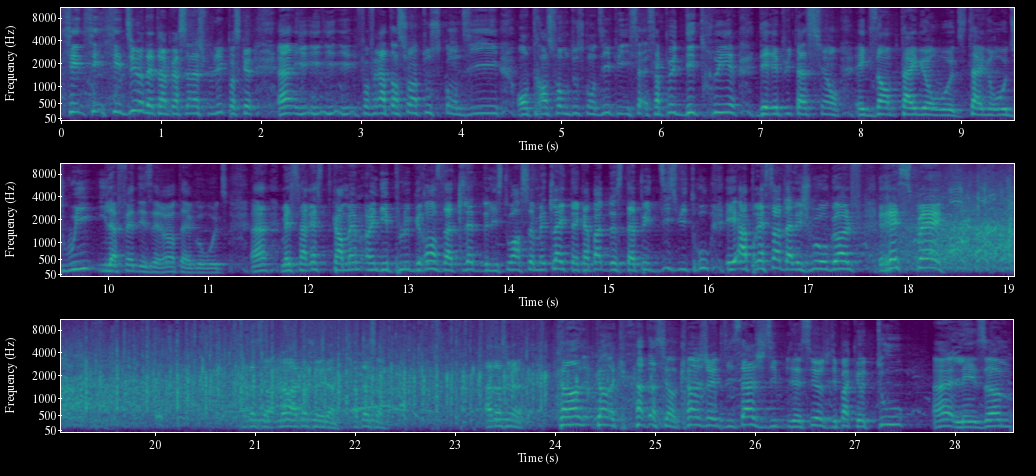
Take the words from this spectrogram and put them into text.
c'est dur d'être un personnage public parce que hein, faut faire attention à tout ce qu'on dit, on transforme tout ce qu'on dit, puis ça, peut détruire des réputations. Exemple, Tiger Woods. Tiger Woods, oui, il a fait des erreurs, Tiger Woods, hein, mais ça reste quand même un des plus grands athlètes de l'histoire. Ce mec-là était capable de se taper 18 trous et après ça d'aller jouer au golf. Respect! Attention, non, attention, mesdames, attention. Attention, mesdames. Quand, attention, quand je dis ça, je dis, bien sûr, je dis pas que tout Hein, les hommes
